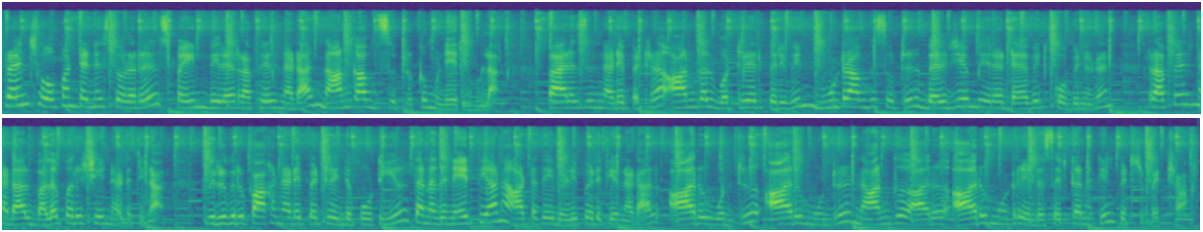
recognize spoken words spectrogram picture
பிரெஞ்சு ஓபன் டென்னிஸ் தொடரில் ஸ்பெயின் வீரர் ரஃபேல் நடால் நான்காவது சுற்றுக்கு முன்னேறியுள்ளார். பாரிஸில் நடைபெற்ற ஆண்கள் ஒற்றையர் பிரிவின் மூன்றாவது சுற்றில் பெல்ஜியம் வீரர் டேவிட் கோபினுடன் ரஃபேல் நடால் பலப்பரீட்சை நடத்தினார். விறுவிறுப்பாக நடைபெற்ற இந்த போட்டியில் தனது நேர்த்தியான ஆட்டத்தை வெளிப்படுத்திய நடால் ஆறு ஒன்று ஆறு மூன்று நான்கு ஆறு ஆறு மூன்று என்ற செட் கணக்கில் வெற்றி பெற்றார்.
